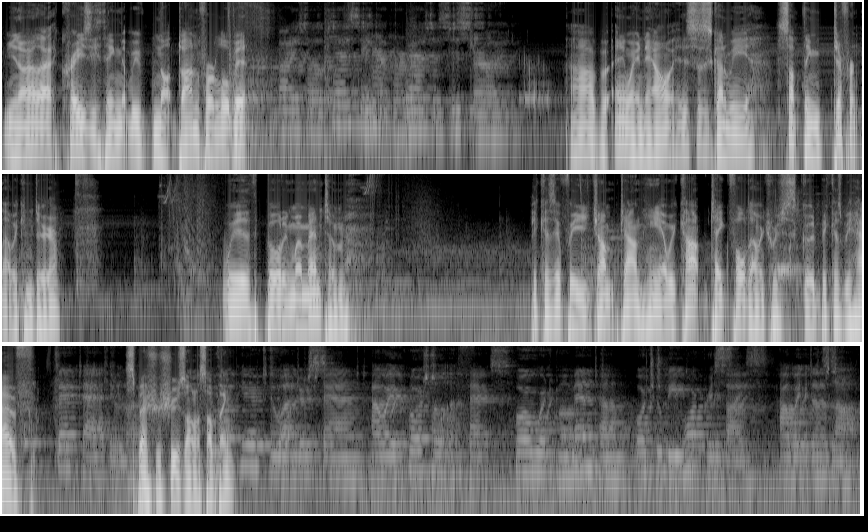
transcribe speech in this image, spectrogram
You know, that crazy thing that we've not done for a little bit. Uh, but anyway, now, this is going to be something different that we can do with building momentum. Because if we jump down here, we can't take fall damage, which is good because we have special shoes on or something. To understand how a portal affects forward momentum, or to be more precise, how it does not.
